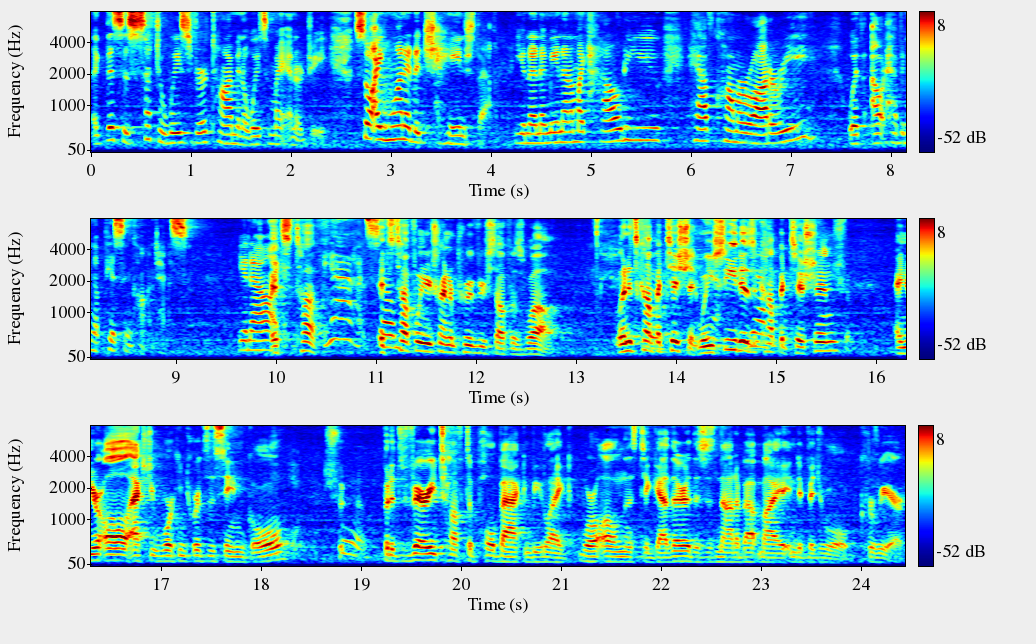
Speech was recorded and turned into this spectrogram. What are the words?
like this is such a waste of your time and a waste of my energy so i wanted to change that you know what i mean and i'm like how do you have camaraderie without having a pissing contest you know It's Like, tough. yeah it's tough when you're trying to prove yourself as well. When it's competition, when you see it as a Yeah. competition, and you're all actually working towards the same goal. Yeah, true. But it's very tough to pull back and be like, we're all in this together. This is not about my individual career.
